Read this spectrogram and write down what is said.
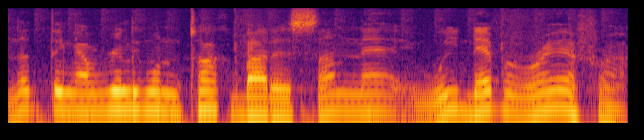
Another thing I really want to talk about is something that we never ran from.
